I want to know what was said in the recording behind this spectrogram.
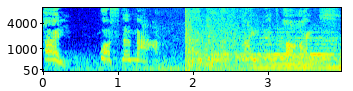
Hey, what's the matter? Are of?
